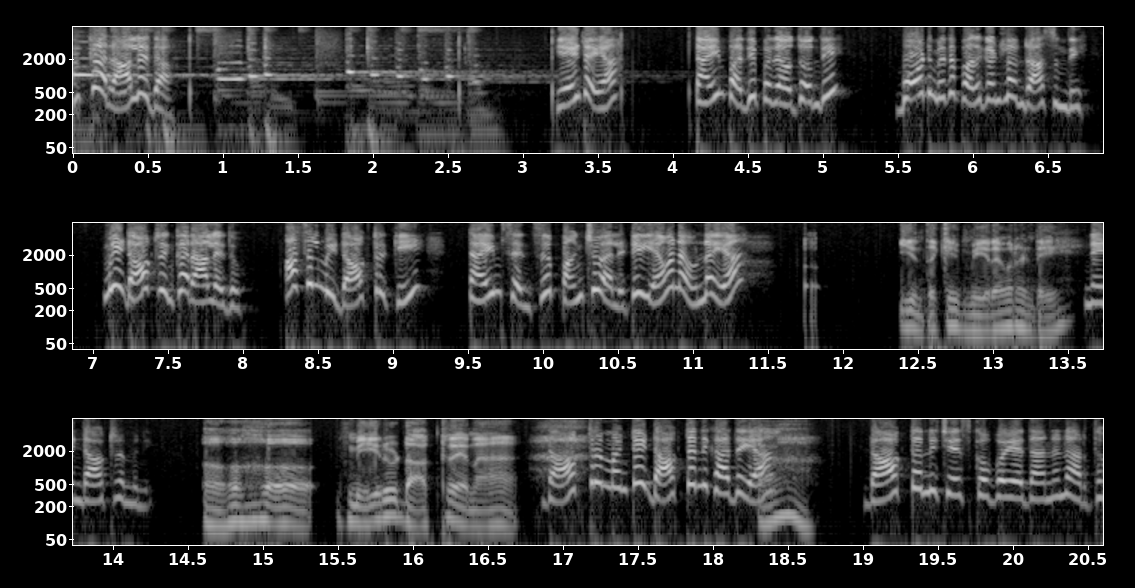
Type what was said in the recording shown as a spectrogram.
ఇంకా రాలేదా? ఏంటయ్యా? టైం పది పది అవుతోంది. బోర్డు మీద పది గంటలను రాసుంది. మీ డాక్టర్ ఇంకా రాలేదు. అసలు మీ డాక్టర్కి టైం సెన్స్ పంక్చువాలిటీ ఏమైనా ఉన్నాయా? ఇంతకీ మీరెవరండి? నేను డాక్టర్ అమ్మని. ఓహో మీరు డాక్టరేనా? డాక్టర్ అంటే డాక్టర్ని కాదయ్యా. డాక్టర్ని చేసుకోబోయేదానని అర్థం.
